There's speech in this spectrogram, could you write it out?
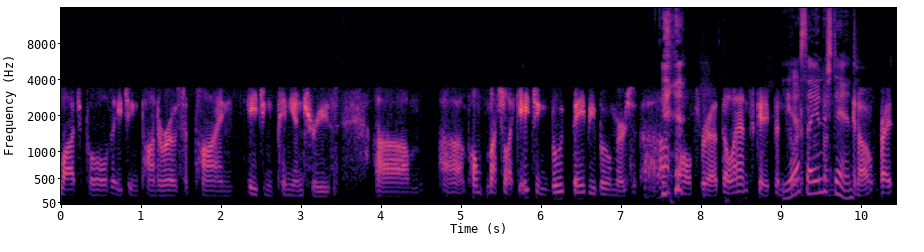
lodge poles, aging ponderosa pine, aging pinyon trees. Um, uh, much like aging boot baby boomers uh, all throughout the landscape. And yes, sort of, I understand. You know, right?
